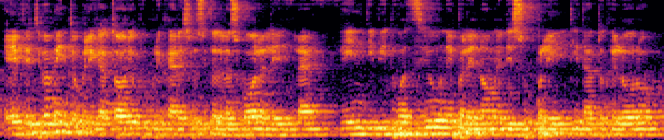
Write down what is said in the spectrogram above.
È effettivamente obbligatorio pubblicare sul sito della scuola individuazioni per le nomine dei supplenti dato che loro,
